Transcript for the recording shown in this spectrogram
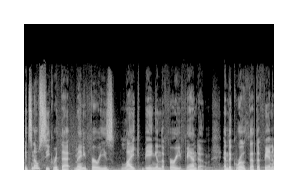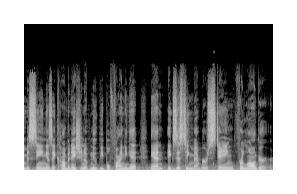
It's no secret that many furries like being in the furry fandom, and the growth that the fandom is seeing is a combination of new people finding it and existing members staying for longer.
